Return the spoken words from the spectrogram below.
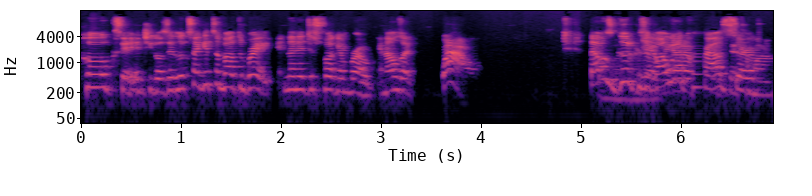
pokes it, and she goes, "It looks like it's about to break," and then it just fucking broke, and I was like, "Wow." That was good because if I would have crowd surfed,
